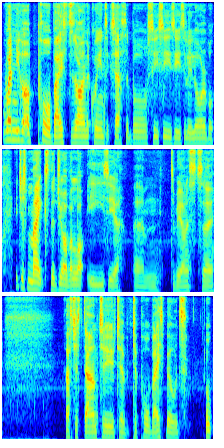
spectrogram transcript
when you've got a poor base design, the queen's accessible, CC is easily lureable, it just makes the job a lot easier. Um, to be honest, so that's just down to to, to poor base builds. Oh,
